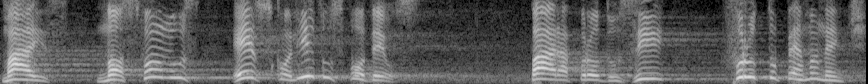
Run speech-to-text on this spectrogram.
Mas nós fomos escolhidos por Deus para produzir fruto permanente.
